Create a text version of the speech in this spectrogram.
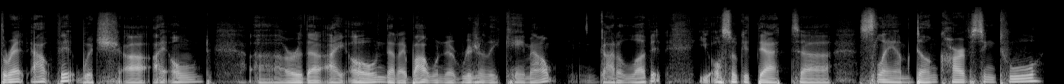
threat outfit, which uh, I owned uh, or that I owned that I bought when it originally came out. Gotta love it. You also get that uh, slam dunk harvesting tool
